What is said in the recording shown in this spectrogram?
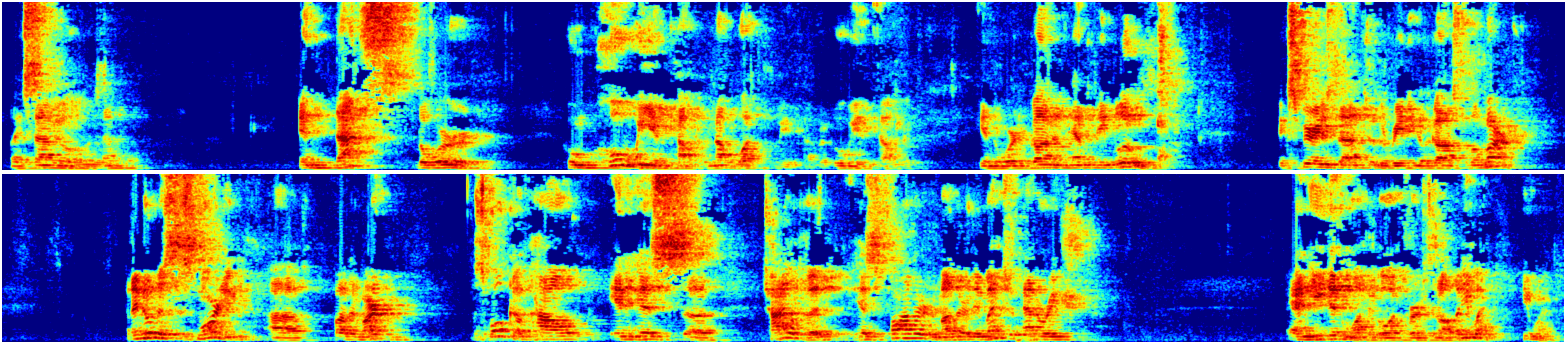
Like Samuel in the temple. And that's the word whom who we encounter, not what we encounter, who we encounter in the Word of God, and Anthony Bloom experienced that through the reading of the Gospel of Mark. And I noticed this morning, uh, Father Martin spoke of how in his uh, childhood, his father and mother, they went to adoration. And he didn't want to go at first and all, but he went. He went.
